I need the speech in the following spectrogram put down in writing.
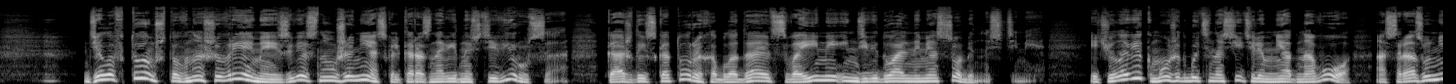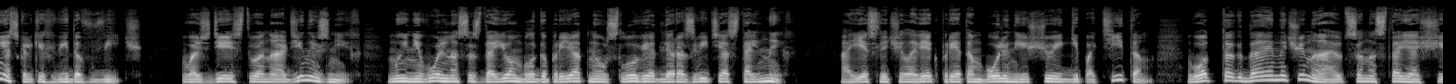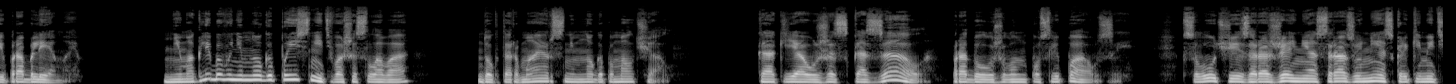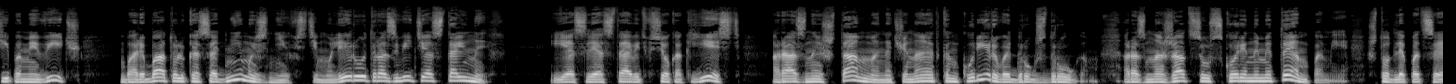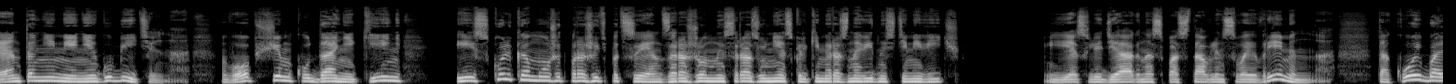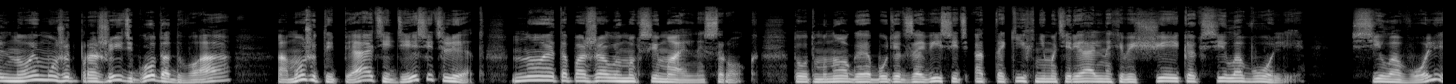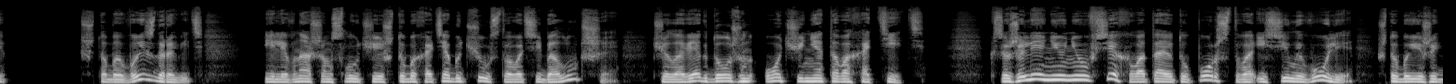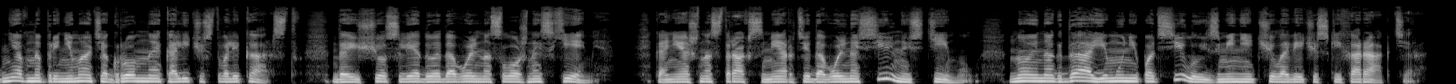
Дело в том, что в наше время известно уже несколько разновидностей вируса, каждый из которых обладает своими индивидуальными особенностями. И человек может быть носителем не одного, а сразу нескольких видов ВИЧ — Воздействуя на один из них, мы невольно создаем благоприятные условия для развития остальных. А если человек при этом болен еще и гепатитом, вот тогда и начинаются настоящие проблемы. Не могли бы вы немного пояснить ваши слова? Доктор Майерс немного помолчал. Как я уже сказал, продолжил он после паузы, в случае заражения сразу несколькими типами ВИЧ – Борьба только с одним из них стимулирует развитие остальных. Если оставить все как есть, разные штаммы начинают конкурировать друг с другом, размножаться ускоренными темпами, что для пациента не менее губительно. В общем, куда ни кинь, и сколько может прожить пациент, зараженный сразу несколькими разновидностями ВИЧ? Если диагноз поставлен своевременно, такой больной может прожить года два, а может и пять, и десять лет, но это, пожалуй, максимальный срок. Тут многое будет зависеть от таких нематериальных вещей, как сила воли. Сила воли? Чтобы выздороветь, или в нашем случае, чтобы хотя бы чувствовать себя лучше, человек должен очень этого хотеть. К сожалению, не у всех хватает упорства и силы воли, чтобы ежедневно принимать огромное количество лекарств, да еще следуя довольно сложной схеме. Конечно, страх смерти довольно сильный стимул, но иногда ему не под силу изменить человеческий характер.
